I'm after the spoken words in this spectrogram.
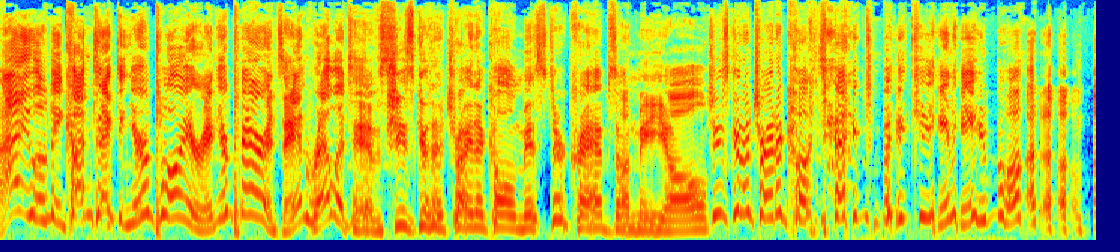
I will be contacting your employer and your parents and relatives. She's gonna try to call Mr. Krabs on me, y'all. She's gonna try to contact Bikini Bottom.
